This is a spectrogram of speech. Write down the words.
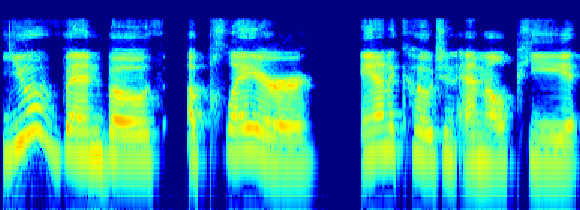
you have been both a player and a coach in MLP.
